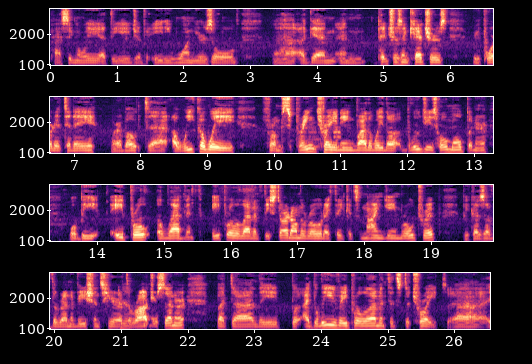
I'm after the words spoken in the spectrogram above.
passing away at the age of 81 years old. Uh, again, and pitchers and catchers reported today we're about a week away from spring training. By the way, the Blue Jays home opener will be April 11th. April 11th, they start on the road. I think it's a nine game road trip because of the renovations here at the Rogers Center. But uh, they, I believe April 11th, it's Detroit. Uh, I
